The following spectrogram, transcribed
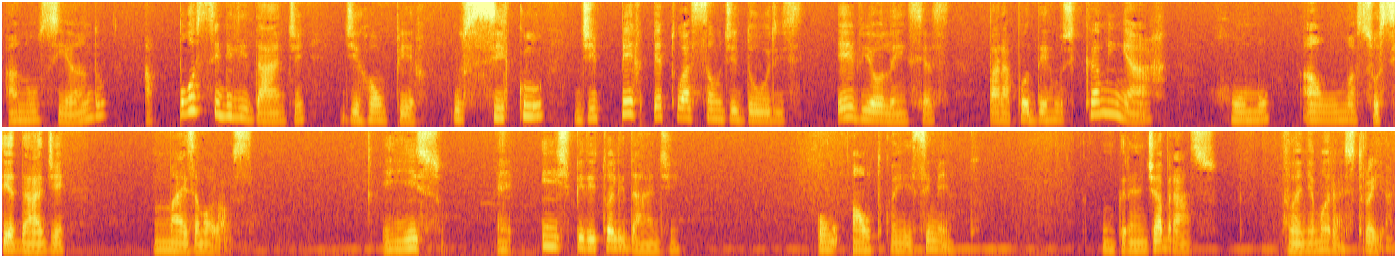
anunciando a possibilidade de romper o ciclo de perpetuação de dores e violências para podermos caminhar rumo a uma sociedade mais amorosa. E isso é espiritualidade ou autoconhecimento. Um grande abraço. Vânia Moraes Troiano.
